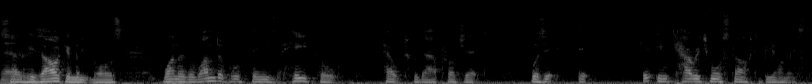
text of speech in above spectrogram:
So Yeah. his argument was one of the wonderful things that he thought helped with our project was it, it, it encouraged more staff to be honest.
